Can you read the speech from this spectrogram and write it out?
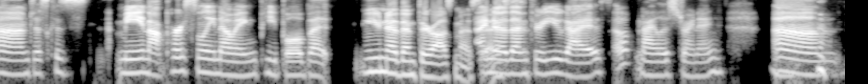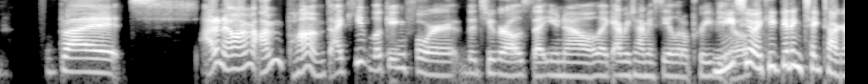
Um, just because me not personally knowing people, but You know them through osmosis. I know them through you guys. Oh, Nyla's joining. Um, but I don't know. I'm I'm pumped. I keep looking for the two girls that you know, like every time I see a little preview. Me too. I keep getting TikTok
